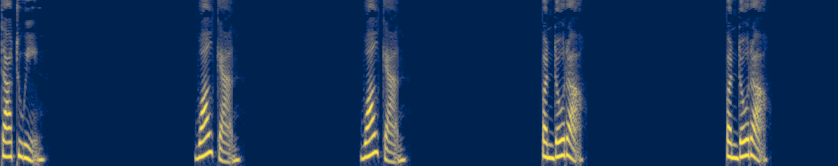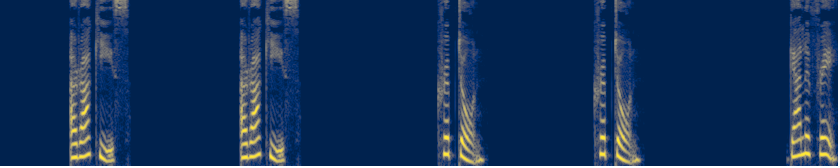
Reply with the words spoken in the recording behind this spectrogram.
Tatooine. Vulcan. Vulcan. Pandora. Pandora. Arrakis. Arrakis. Krypton. Krypton. Gallifrey.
